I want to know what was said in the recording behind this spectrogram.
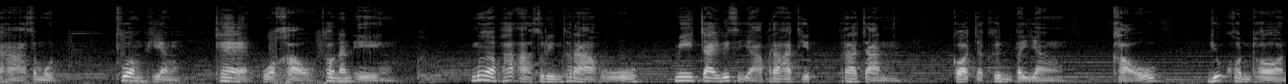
มหาสมุทรท่วมเพียงแค่หัวเข่าเท่านั้นเอง เมื่อพระอาสุรินทราหู มีใจริษยาพระอาทิตย์พระจันทร์ ก็จะขึ้นไปยังเขายุคนทร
